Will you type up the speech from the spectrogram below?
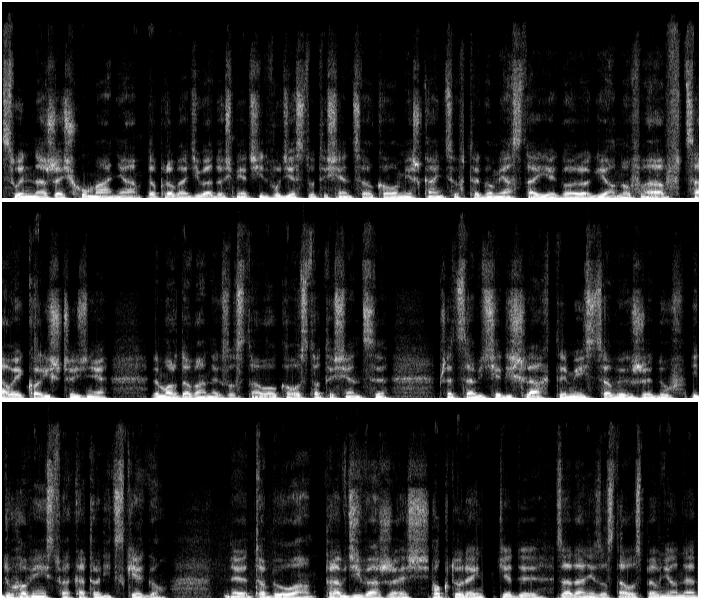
Słynna rzeź Humania doprowadziła do śmierci 20 tysięcy około mieszkańców tego miasta i jego regionów, a w całej Koliszczyźnie wymordowanych zostało około 100 tysięcy przedstawicieli szlachty, miejscowych Żydów i duchowieństwa katolickiego. To była prawdziwa rzeź, po której, kiedy zadanie zostało spełnione,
